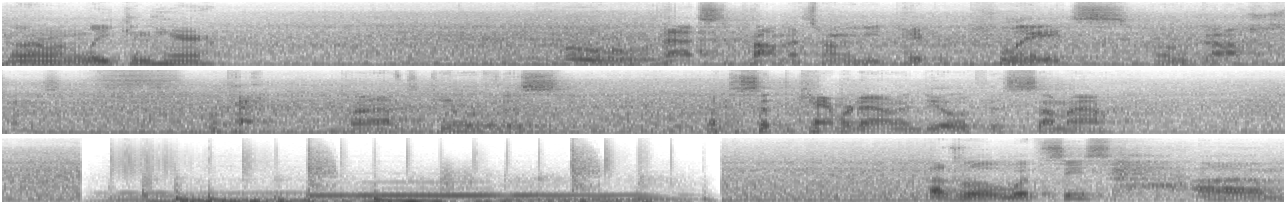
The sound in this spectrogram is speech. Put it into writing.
another one leaking here. Oh, that's the problem. That's why we need paper plates. Oh gosh, this one's, okay. I'm gonna have to deal with this. I have to set the camera down and deal with this somehow. That was a little whoopsies. Um,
